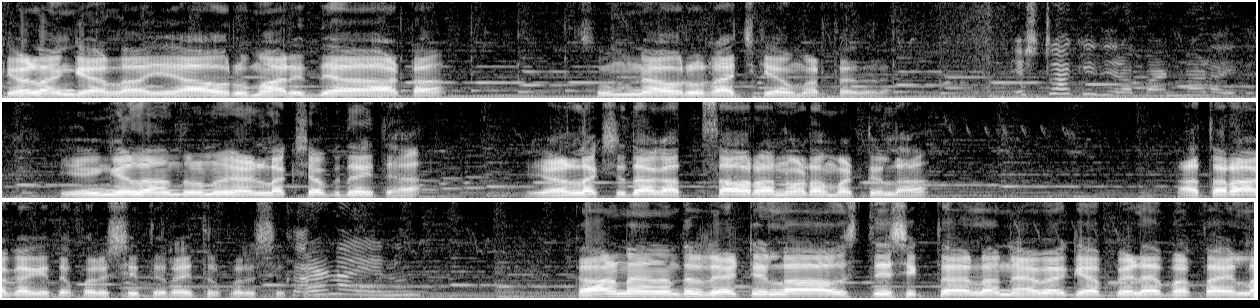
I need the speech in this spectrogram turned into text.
ಕೇಳಂಗೆ ಅಲ್ಲ ಏ ಅವರು ಮಾರಿದ್ದೇ ಆಟ. ಸುಮ್ಮನೆ ಅವರು ರಾಜಕೀಯ ಮಾಡ್ತಾಯಿದ್ದಾರೆ ಎಷ್ಟು ಹಾಕಿದ್ದೀರಾ ಬಂಡವಾಳ ಇದಕ್ಕೆ? ಹೆಂಗಿಲ್ಲ ಅಂದ್ರೂ ಎರಡು ಲಕ್ಷ ಬಿದ್ದೈತೆ. ಎರಡು ಲಕ್ಷದಾಗ ಹತ್ತು ಸಾವಿರ ನೋಡೋ ಮಟ್ಟಿಲ್ಲ. ಆ ಥರ ಆಗಾಗಿದೆ ಪರಿಸ್ಥಿತಿ ರೈತರ ಪರಿಸ್ಥಿತಿ. ಕಾರಣ ಏನು? ಕಾರಣ ಏನಂದರೆ ರೇಟ್ ಇಲ್ಲ ಔಷಧಿ ಸಿಗ್ತಾ ಇಲ್ಲ ನ್ಯಾಯವಾಗಿ ಬೆಳೆ ಬರ್ತಾ ಇಲ್ಲ.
